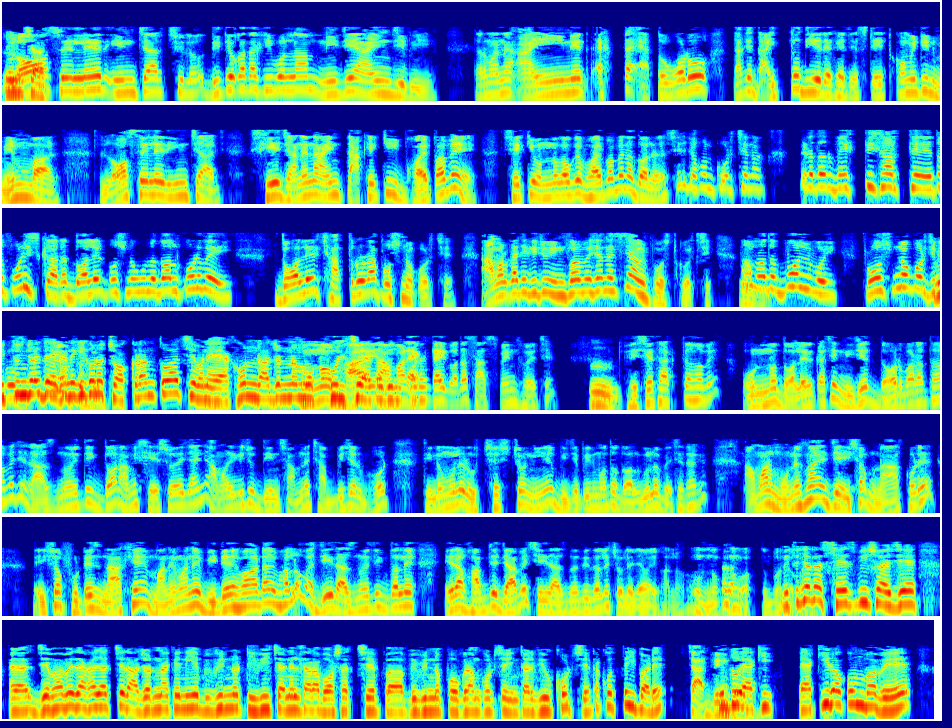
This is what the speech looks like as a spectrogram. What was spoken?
ল সেলের ইনচার্জ ছিল। দ্বিতীয় কথা কি বললাম? নিজে আইনজীবী। তার মানে আইনের একটা এত বড় তাকে দায়িত্ব দিয়ে রেখেছে স্টেট কমিটির মেম্বার ল সেলের ইনচার্জ সে জানে না আইন তাকে কি ভয় পাবে? সে কি অন্য কাউকে ভয় পাবে না দলের? সে যখন করছে না এটা তার ব্যক্তি স্বার্থে এ তো পরিষ্কার আর দলের প্রশ্নগুলো দল করবেই। দলের ছাত্ররা প্রশ্ন করছে। আমার কাছে কিছু ইনফরমেশন এসেছে আমি পোস্ট করছি। আমরা তো বলবোই প্রশ্ন করছি মৃত্যুঞ্জয় এখানে কি কোনো চক্রান্ত আছে? মানে এখন রাজন্যা মুখ শোনো খুলছে আমার একটাই কথা সাসপেন্ড হয়েছে। ভেসে থাকতে হবে অন্য দলের কাছে নিজের দর বাড়াতে হবে যে রাজনৈতিক দল আমি শেষ হয়ে যায়নি আমাকে কিছু দিন সামনে ছাব্বিশের ভোট তৃণমূলের উচ্ছেষ্ট নিয়ে বিজেপির মতো দলগুলো বেঁচে থাকে। আমার মনে হয় যে এইসব না করে এইসব ফুটেজ না খেয়ে মানে মানে বিদেয় হওয়াটাই ভালো বা যে রাজনৈতিক দলে এরা ভাবছে যাবে সেই রাজনৈতিক দলে চলে যাওয়াই ভালো। অন্য কোনো বক্তব্য হতে মৃত্যুঞ্জয় শেষ বিষয় যে যেভাবে দেখা যাচ্ছে রাজন্যাকে নিয়ে বিভিন্ন টিভি চ্যানেল তারা বসাচ্ছে বা বিভিন্ন প্রোগ্রাম করছে ইন্টারভিউ করছে এটা করতেই পারে। কিন্তু একই একই রকম ভাবে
